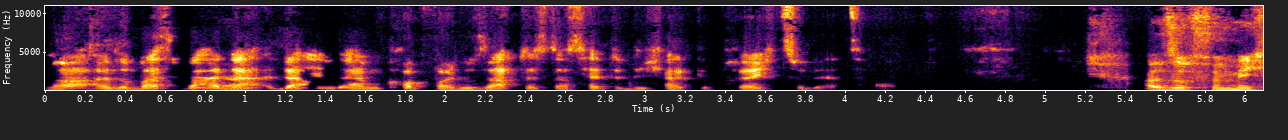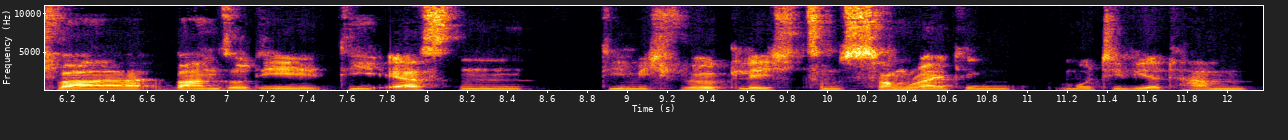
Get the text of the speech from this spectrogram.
Ne? Also, was war ja. da, da, in deinem Kopf? Weil du sagtest, das hätte dich halt geprägt zu der Zeit. Also, für mich war, waren so die, die ersten, die mich wirklich zum Songwriting motiviert haben,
